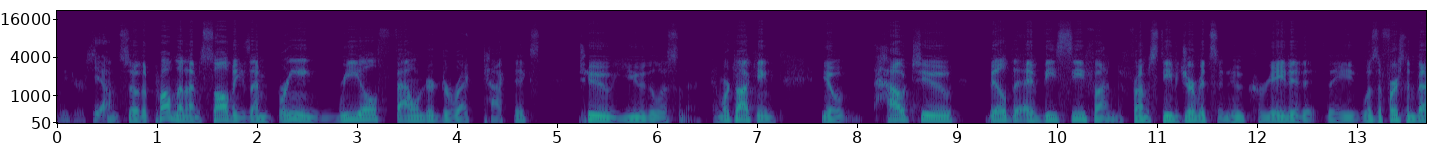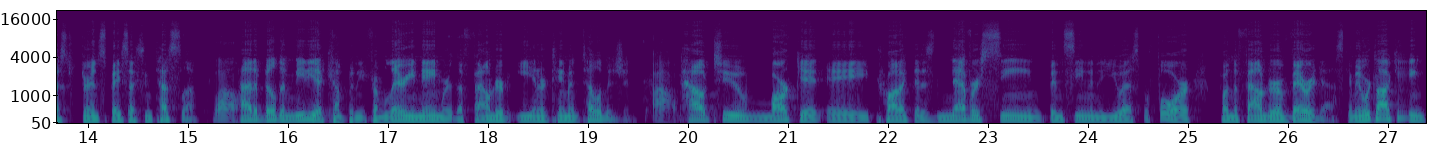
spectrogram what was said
leaders. Yeah. And so the problem that I'm solving is I'm bringing real founder direct tactics to you, the listener. And we're talking, you know, how to build a VC fund from Steve Jurvetson, who created the was the first investor in SpaceX and Tesla. Wow. How to build a media company from Larry Namer, the founder of E Entertainment Television. Wow. How to market a product that has never seen been seen in the US before from the founder of VariDesk. I mean, we're talking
